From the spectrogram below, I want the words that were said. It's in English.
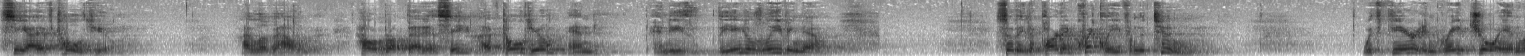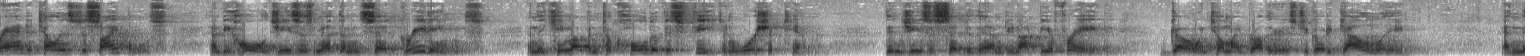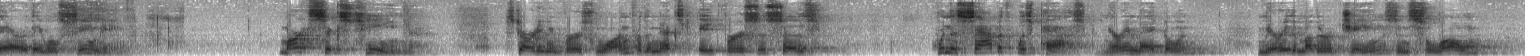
See, I have told you. I love how, how abrupt that is. See, I have told you, and, and he's, the angel's leaving now. So they departed quickly from the tomb with fear and great joy and ran to tell his disciples. And behold, Jesus met them and said, Greetings! And they came up and took hold of his feet and worshipped him. Then Jesus said to them, Do not be afraid. Go and tell my brothers to go to Galilee, and there they will see me. Mark 16, starting in verse 1, for the next eight verses, says, When the Sabbath was past, Mary Magdalene, Mary the mother of James, and Salome,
